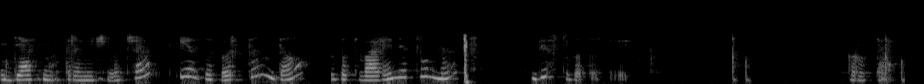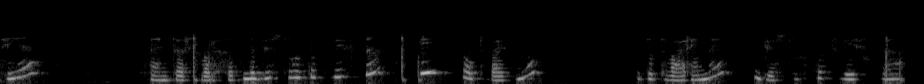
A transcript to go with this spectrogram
дясна странична част и я завъртам до затварянето на бюстовата свивка. Ротация, център върхът на бюстовата свивка и съответно затваряме бюстовата свивка.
